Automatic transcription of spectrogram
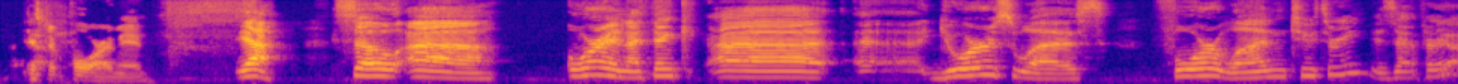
distant four. I mean, Yeah. So, uh, Oren, I think uh, uh, yours was four, one, two, three. Is that fair? Yeah.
